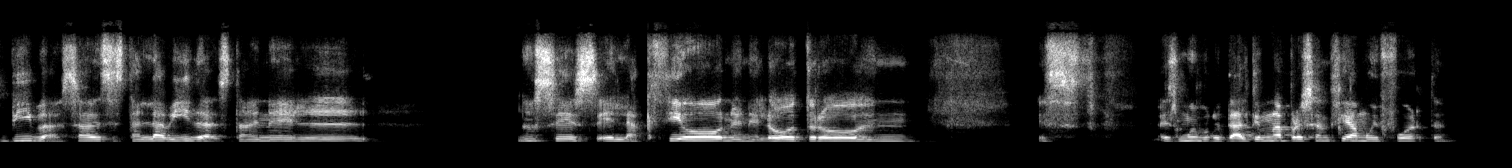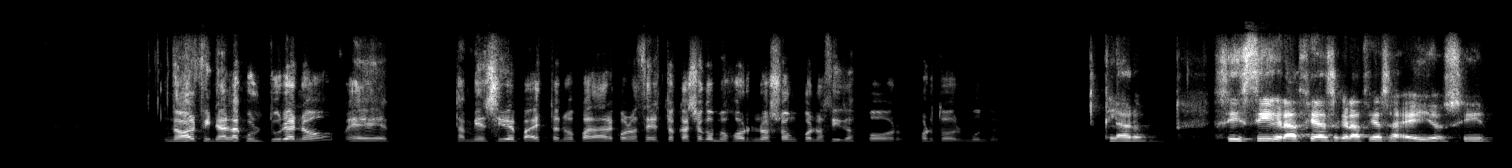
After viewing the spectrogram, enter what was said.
viva, ¿sabes? Está en la vida, está en el... No sé, es en la acción, en el otro, es, muy brutal, tiene una presencia muy fuerte. No, al final la cultura, ¿no? Eh, también sirve para esto, ¿no? Para dar a conocer estos casos que a lo mejor no son conocidos por, todo el mundo. Claro. Sí, sí, gracias, gracias a ellos, sí.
